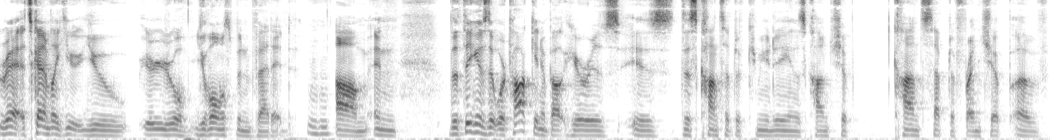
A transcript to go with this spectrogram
Yeah, it's kind of like you you you're, you've almost been vetted. Um, and the thing is that we're talking about here is is this concept of community and this concept concept of friendship of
